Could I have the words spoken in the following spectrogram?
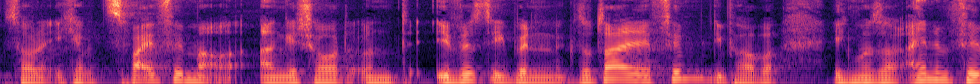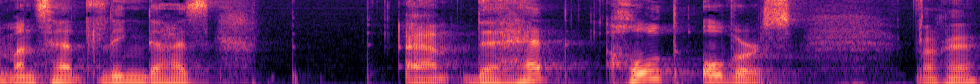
sorry, ich habe zwei Filme angeschaut und ihr wisst, ich bin total Filmliebhaber. Ich muss auch einen Film ans Herz legen, der heißt ähm, The Head Holdovers. Okay.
